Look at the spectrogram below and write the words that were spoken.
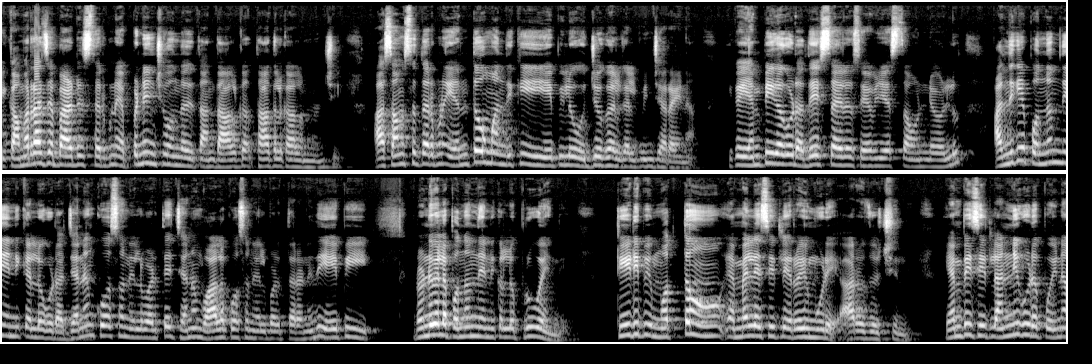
ఇక అమరరాజ బ్యాటరీస్ తరపున ఎప్పటి నుంచో ఉంది అది తన తాలక తాతల కాలం నుంచి. ఆ సంస్థ తరపున ఎంతో మందికి ఏపీలో ఉద్యోగాలు కల్పించారు ఆయన. ఇక ఎంపీగా కూడా అదే స్థాయిలో సేవ చేస్తూ ఉండేవాళ్ళు. అందుకే పంతొమ్మిది ఎన్నికల్లో కూడా జనం కోసం నిలబడితే జనం వాళ్ళ కోసం నిలబడతారు అనేది ఏపీ రెండు వేల పంతొమ్మిది ఎన్నికల్లో ప్రూవ్ అయింది. టీడీపీ మొత్తం ఎమ్మెల్యే సీట్లు ఇరవై మూడే ఆ రోజు వచ్చింది. ఎంపీ సీట్లు అన్నీ కూడా పోయినా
